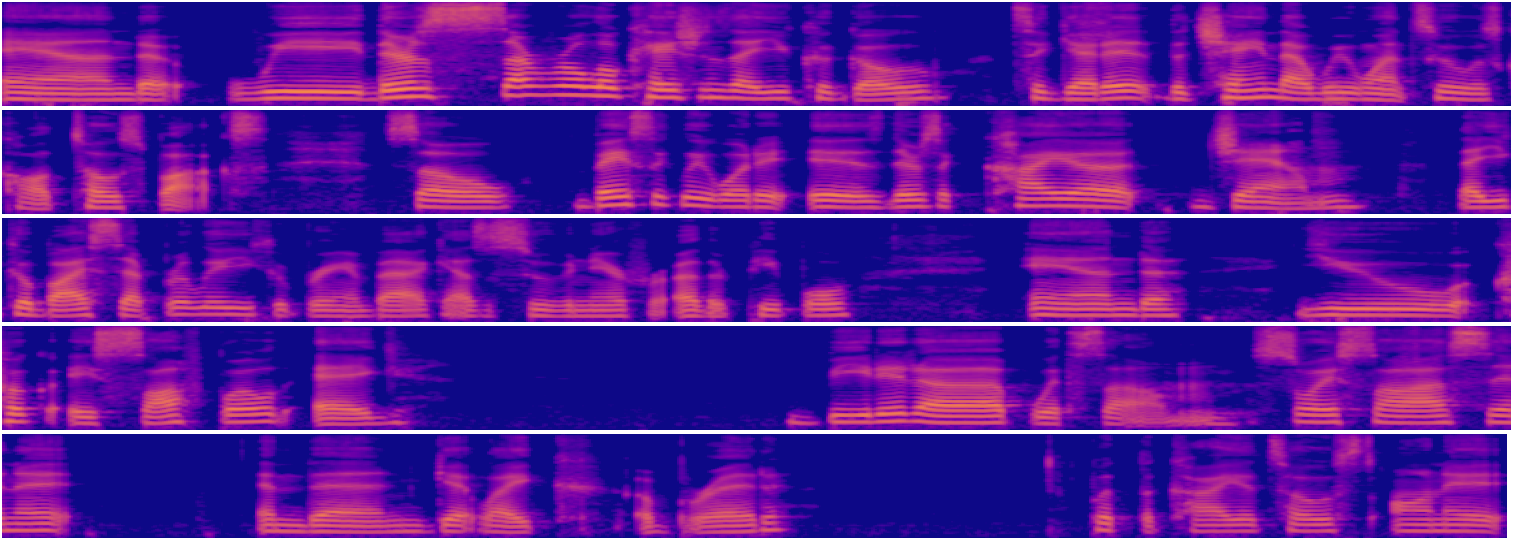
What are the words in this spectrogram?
and we there's several locations that you could go to get it. The chain that we went to was called Toastbox. So basically, what it is, there's a kaya jam that you could buy separately. You could bring it back as a souvenir for other people. And you cook a soft boiled egg, beat it up with some soy sauce in it, and then get like a bread, put the kaya toast on it,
